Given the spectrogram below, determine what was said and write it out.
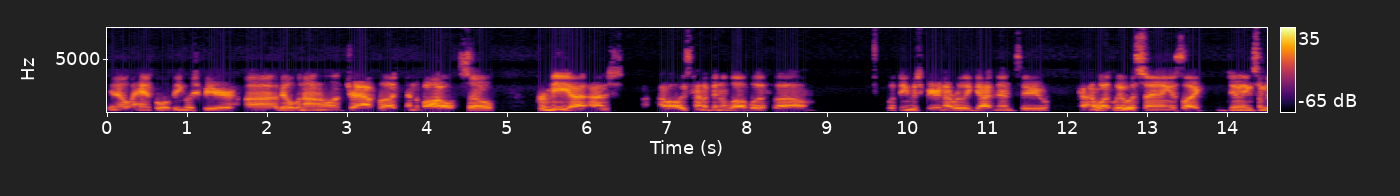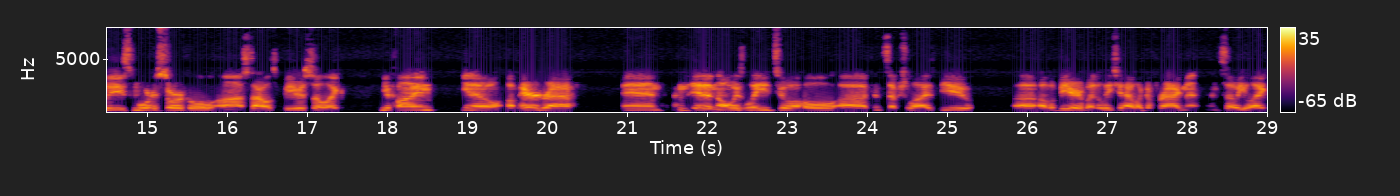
you know, a handful of English beer uh, available not only on draft but in the bottle. So for me, I, I just I've always kind of been in love with um, with English beer, and I really gotten into kind of what Lew was saying is like doing some of these more historical uh, styles of beers. So like you find you know a paragraph, and it doesn't always lead to a whole uh, conceptualized view uh, of a beer, but at least you have like a fragment, and so you like.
